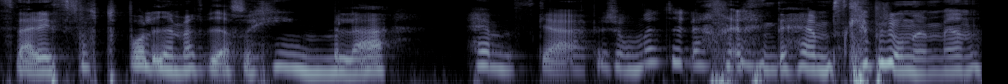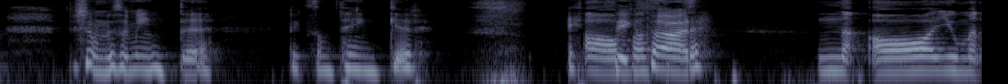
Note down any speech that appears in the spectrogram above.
Sveriges fotboll i och med att vi har så himla hemska personer tydligen. Eller inte hemska personer, men personer som inte liksom tänker ett Ja, steg före. Ja, jo men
